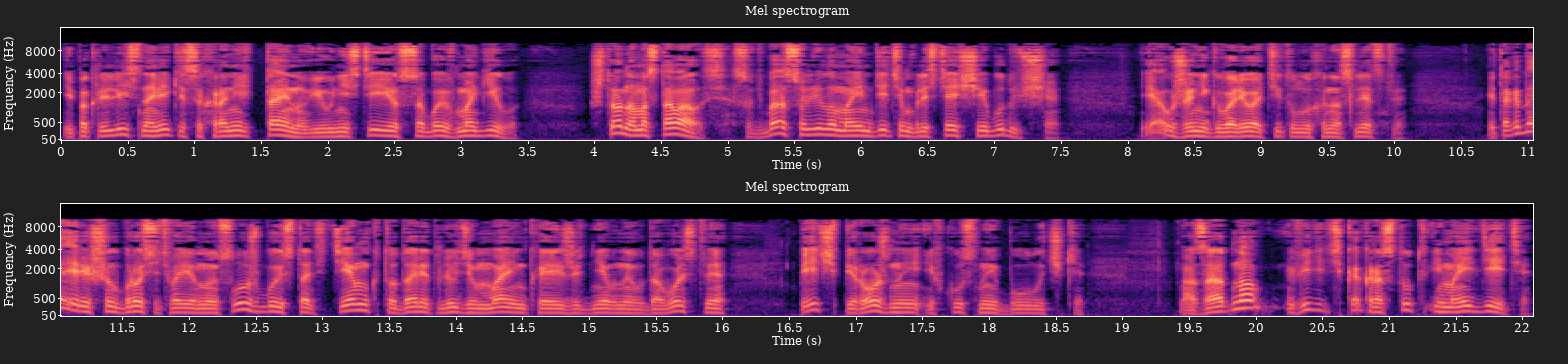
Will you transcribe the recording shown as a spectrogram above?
и поклялись навеки сохранить тайну и унести ее с собой в могилу. Что нам оставалось? Судьба сулила моим детям блестящее будущее. Я уже не говорю о титулах и наследстве. И тогда я решил бросить военную службу и стать тем, кто дарит людям маленькое ежедневное удовольствие печь пирожные и вкусные булочки. А заодно видеть, как растут и мои дети,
